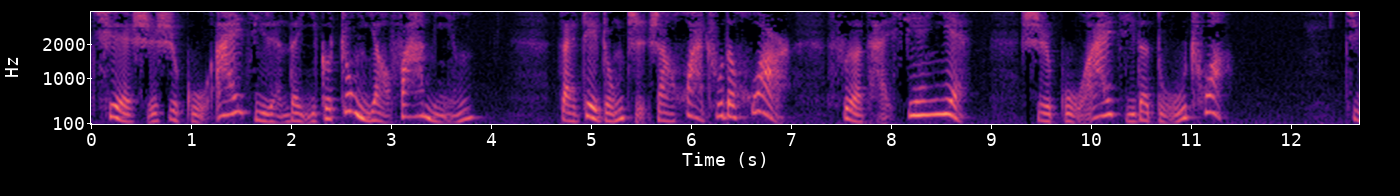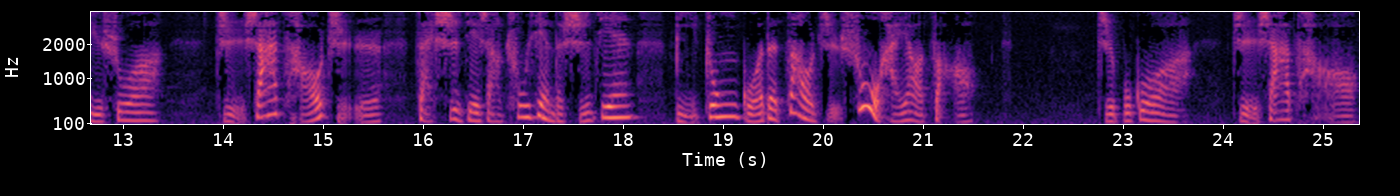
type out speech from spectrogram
确实是古埃及人的一个重要发明。在这种纸上画出的画色彩鲜艳，是古埃及的独创。据说，纸莎草纸在世界上出现的时间比中国的造纸术还要早。只不过，纸莎草。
